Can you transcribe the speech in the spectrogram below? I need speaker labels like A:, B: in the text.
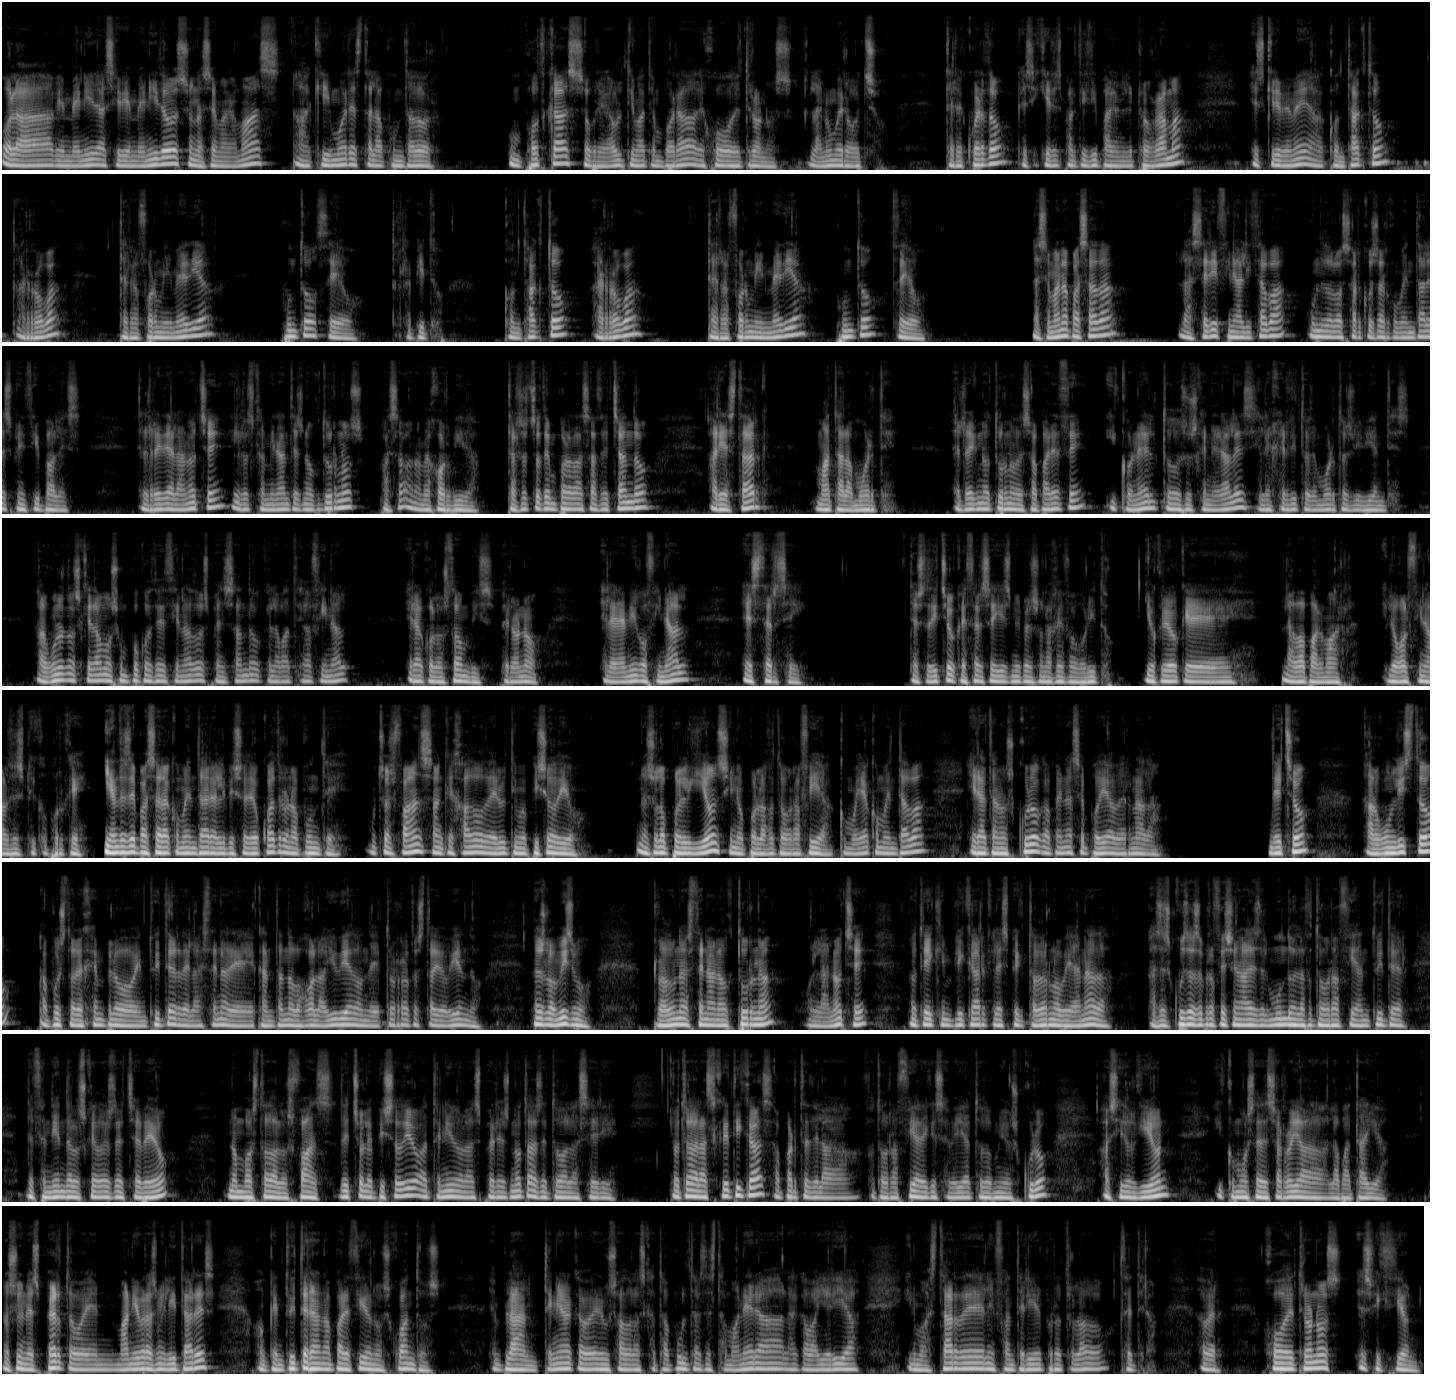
A: Hola, bienvenidas y bienvenidos una semana más Aquí muere hasta el apuntador, un podcast sobre la última temporada de Juego de Tronos, la número 8. Te recuerdo que si quieres participar en el programa, escríbeme a contacto arroba terraformimedia.co. Te repito, contacto arroba terraformingmedia.co. La semana pasada, la serie finalizaba uno de los arcos argumentales principales, el Rey de la Noche y los Caminantes Nocturnos pasaban a mejor vida. Tras ocho temporadas acechando, Arya Stark mata a la muerte. El Rey Nocturno desaparece y con él todos sus generales y el ejército de muertos vivientes. Algunos nos quedamos un poco decepcionados pensando que la batalla final era con los zombies, pero no. El enemigo final es Cersei. Ya os he dicho que Cersei es mi personaje favorito. Yo creo que la va a palmar y luego al final os explico por qué. Y antes de pasar a comentar el episodio 4, un apunte. Muchos fans se han quejado del último episodio, no solo por el guion, sino por la fotografía. Como ya comentaba, era tan oscuro que apenas se podía ver nada. De hecho, algún listo ha puesto el ejemplo en Twitter de la escena de Cantando bajo la lluvia donde todo el rato está lloviendo. No es lo mismo. Rodar una escena nocturna o en la noche no tiene que implicar que el espectador no vea nada. Las excusas de profesionales del mundo de la fotografía en Twitter defendiendo a los creadores de HBO no han bastado a los fans. De hecho, el episodio ha tenido las peores notas de toda la serie. otra de las críticas, aparte de la fotografía de que se veía todo muy oscuro, ha sido el guion y cómo se desarrolla la batalla. No soy un experto en maniobras militares, aunque en Twitter han aparecido unos cuantos. En plan, tenían que haber usado las catapultas de esta manera, la caballería ir más tarde, la infantería ir por otro lado, etc. A ver, Juego de Tronos es ficción.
